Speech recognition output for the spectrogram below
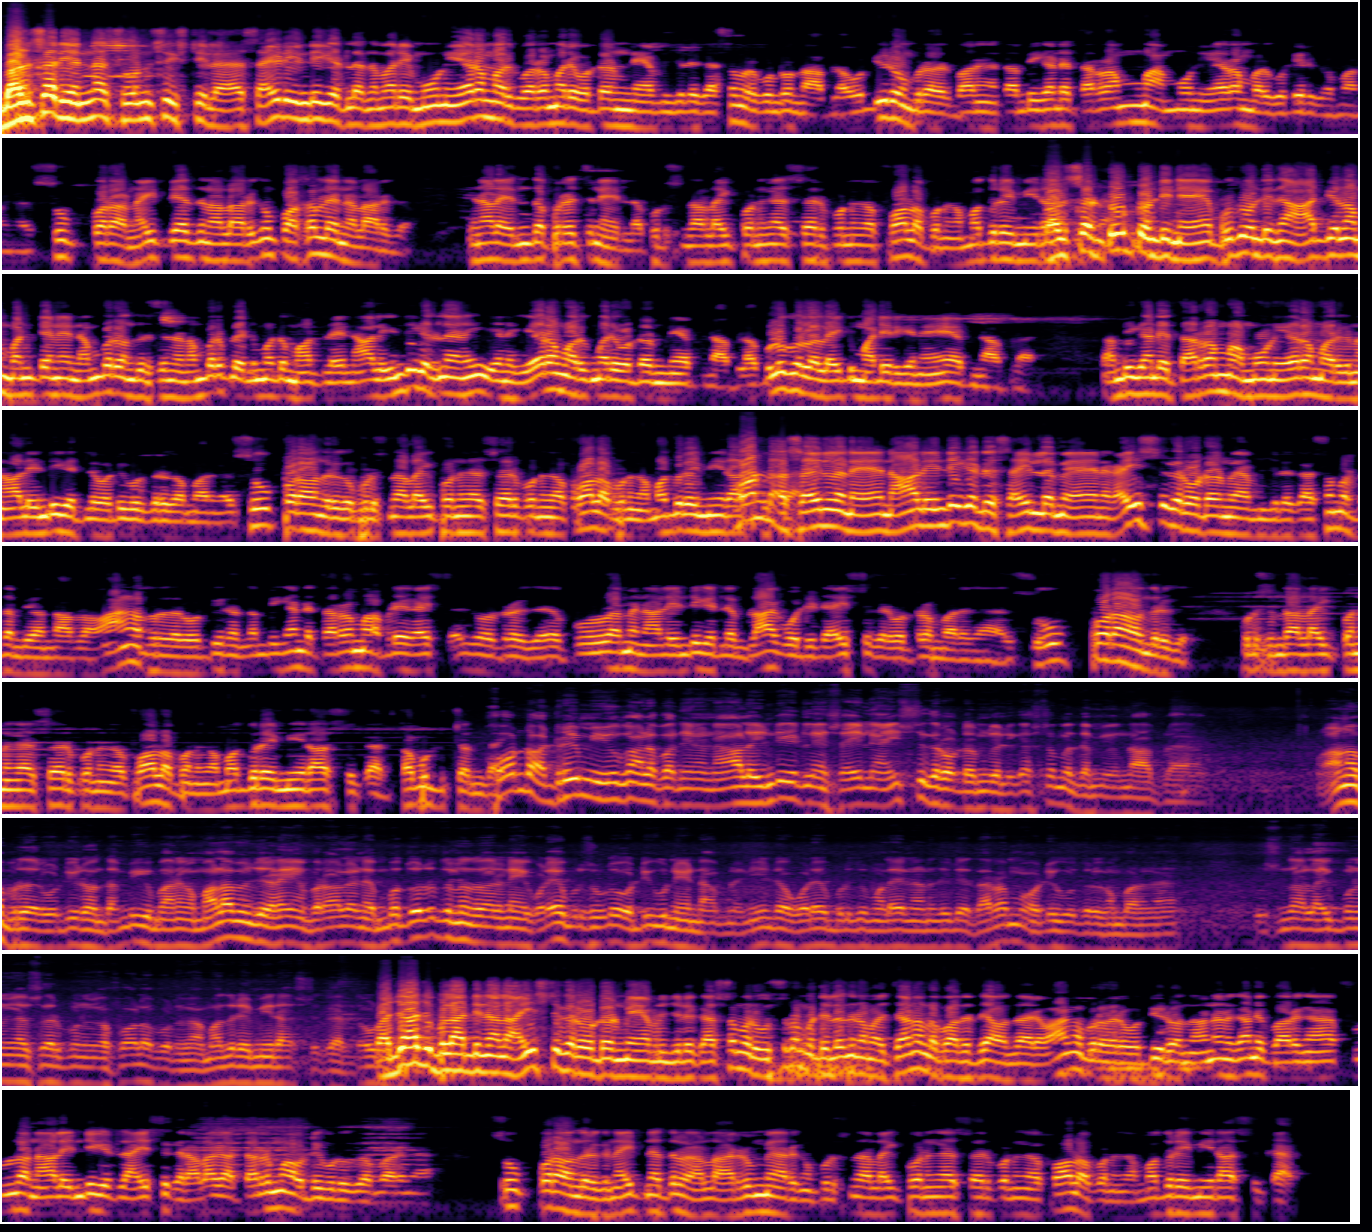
Pulsar NS one சிக்ஸ்டியில் side இண்டிகேட்டில் இந்த மாதிரி மூணு ஏரம் மார்க் வர மாதிரி ஒட்டணும்னே அப்படின்னு சொல்லி கஸ்டமர் கொண்டு வந்தாப்ல. ஒட்டிடுவோம் பிரதர் பாருங்க. தம்பிக்காண்ட தரமா மூணு ஏரம் மார்க் ஒட்டியிருக்கோம் பாருங்க. சூப்பரா நைட் நேரத்து நல்லா இருக்கும் பகல்ல நல்லா இருக்கும் இதனால எந்த பிரச்சனையும் இல்லை. பிடிச்சிருந்தா லைக் பண்ணுங்க ஷேர் பண்ணுங்க ஃபாலோ பண்ணுங்க. மதுரை மீரா பல்சர் டூ டுவெண்ட்டினே புது வண்டி தான். ஆர்டியெல்லாம் பண்ணிட்டேனே நம்பர் வந்துருச்சு. நம்பர் பிளேட் மட்டும் மாட்டல. நாலு இண்டிகேட்டர்ல எனக்கு ஏற மார்க் மாதிரி ஓட்டணும்னே அப்படின்னாப்ல. ப்ளூ கலர் லைட் மாட்டிருக்கேனே அப்படின்னாப்ல. தம்பிக்காண்டே தரமா மூணு ஏரமா இருக்கு. நாலு இண்டிகேட்டர்ல ஒட்டி கொடுத்துருக்க பாருங்க. சூப்பரா வந்திருக்கு. பிடிச்சிருந்தா லைக் பண்ணுங்க ஷேர் பண்ணுங்க ஃபாலோ பண்ணுங்க. மதுரை மீரா ஹோண்டா சைட்லனே நாலு இண்டிகேட்டர் சைட்லமே எனக்கு ஐஸ் ஸ்டிக்கர் ஓட்டணும் அப்படின்னு சொல்லி கஸ்டமர் தம்பி வந்தாப்ல. வாங்க பிரதர் ஒட்டிடுறோம். தம்பிக்காண்டே தரமா அப்படியே ஐஸ் ஸ்டிக்கர் ஓட்டுறதுக்கு பூராமே நாலு இண்டிகேட்டர்ல பிளாக் ஒட்டிட்டு ஐஸ் ஸ்டிக்கர் ஒட்டுறோம் பாருங்க. சூப்பரா வந்திருக்கு. பிடிச்சிருந்தா லைக் பண்ணுங்க ஷேர் பண்ணுங்க ஃபாலோ பண்ணுங்க. மதுரை மீரா ஸ்டிக்கர் தபுட்டு சந்தை. ஹோண்டா ட்ரீம் யூகாவில் பார்த்தீங்கன்னா நாலு இண்டிகேட்லையும் சைட்லையும் ஐஸ் ஸ்டிக்கர் ஓட்டம்னு சொல்லி கஸ்டமர் தம்பி வந்தாப்புல வாங்க பிரதர் ஒட்டிடுவோம் தம்பிக்கு பாருங்கள் மழை பெஞ்சு இடையே பரவாயில்ல. ரொம்ப தூரத்துலேருந்து வரனே கொடையை பிடிச்சி கூட ஒட்டி கொண்டேன்டாப்புல நீண்ட கொடையை பிடிச்சி மழையை நனைஞ்சிக்கிட்டே தரமாக ஒட்டி கொடுத்துருக்கேன் பாருங்கள் பிடிச்சிருந்தா லைக் பண்ணுங்கள் ஷேர் பண்ணுங்கள் ஃபாலோ பண்ணுங்கள் மதுரை மீரா ஸ்டிக்கர் பஜாஜ் பிளாட்டினால ஐஸ்டிக்கர் ஸ்டிக்கர் ஓட்டணுமே அப்படின்னு சொல்லி கஸ்டமர் உசுரமட்டிலேருந்து நம்ம சேனலில் பார்த்துட்டே வந்தார். வாங்க பிரதர் ஒட்டிட்டு வந்தோம் அண்ணனுக்காண்டி பாருங்கள் ஃபுல்லாக நாலு இண்டிகேட்டர் ஐஸ் ஸ்டிக்கர் அழகாக தரமாக ஒட்டி கொடுக்குறோம் பாருங்கள் சூப்பராக வந்திருக்கு. நைட் நேரத்தில் நல்லா அருமையாக இருக்கும். பிடிச்சிருந்தா லைக் பண்ணுங்கள் ஷேர் பண்ணுங்கள் ஃபாலோ பண்ணுங்கள் மதுரை மீரா ஸ்டிக்கர்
